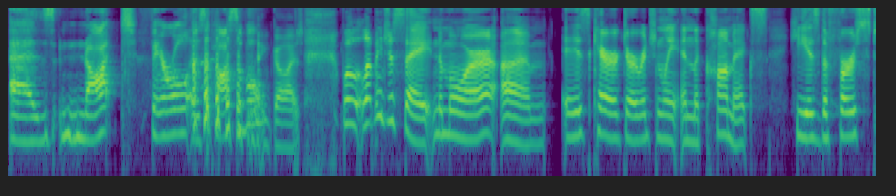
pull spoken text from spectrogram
as not feral as oh my possible. gosh. Well, let me just say, Namor, um, his character originally in the comics, he is the first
